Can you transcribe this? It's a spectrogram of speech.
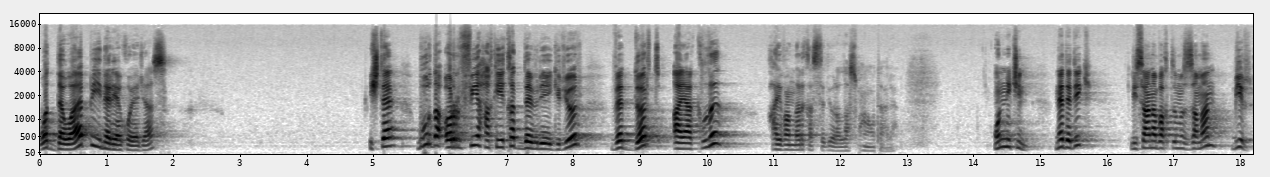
ve devabbi nereye koyacağız? İşte burada örfi hakikat devreye giriyor ve dört ayaklı hayvanları kastediyor Allah subhanahu teala. Onun için ne dedik? Lisana baktığımız zaman bir,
